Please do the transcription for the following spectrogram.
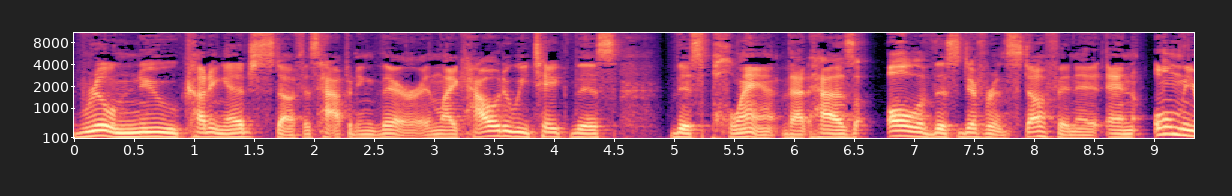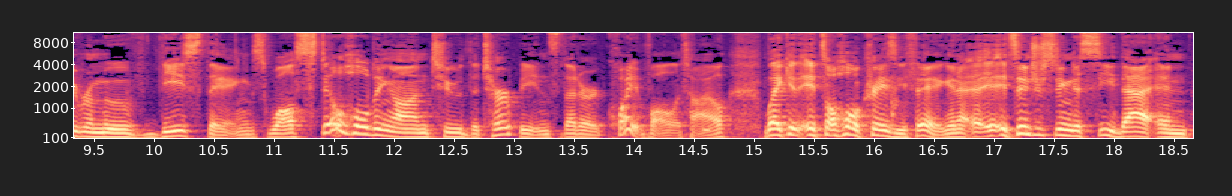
real new cutting edge stuff is happening there. And like how do we take this this plant that has all of this different stuff in it and only remove these things while still holding on to the terpenes that are quite volatile. Like it, it's a whole crazy thing. And it's interesting to see that. And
